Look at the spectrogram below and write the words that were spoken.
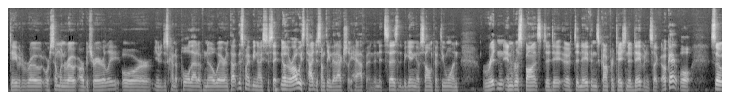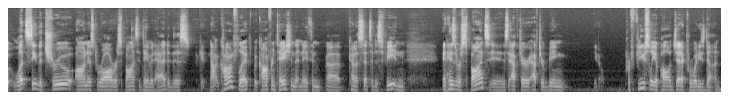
David wrote or someone wrote arbitrarily or you know just kind of pulled out of nowhere and thought this might be nice to say. No, they're always tied to something that actually happened. And it says at the beginning of Psalm 51, written in response to, da- uh, to Nathan's confrontation of David. It's like, okay, well, so let's see the true, honest, raw response that David had to this, not conflict, but confrontation that Nathan uh, kind of sets at his feet. And and his response is after after being, you know, profusely apologetic for what he's done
